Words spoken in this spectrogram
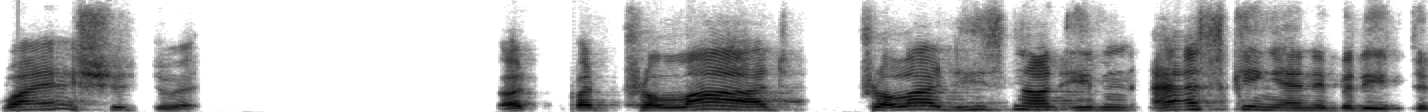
Why I should do it? But, but Prahlad, Prahlad, he's not even asking anybody to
